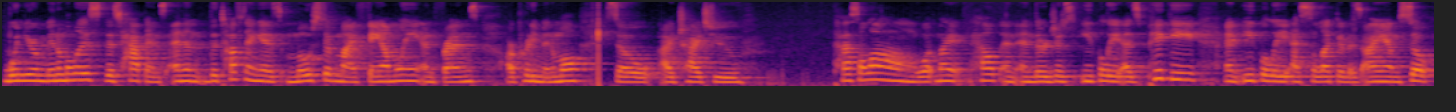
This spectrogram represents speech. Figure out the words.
when you're minimalist, this happens. And then the tough thing is, most of my family and friends are pretty minimal. So I try to pass along what might help and, and they're just equally as picky and equally as selective as I am. So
